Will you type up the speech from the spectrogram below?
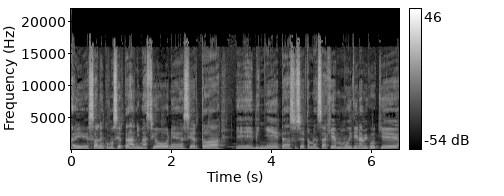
eh, salen como ciertas animaciones, ciertas eh, viñetas o ciertos mensajes muy dinámicos que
